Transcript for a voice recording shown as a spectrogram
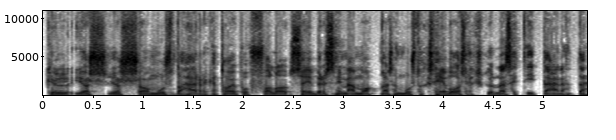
kyllä jos, jos se on musta härkä toi Buffalo Sabres, niin mä muokkaan sen mustaksi hevoseksi kyllä sit itään, että,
